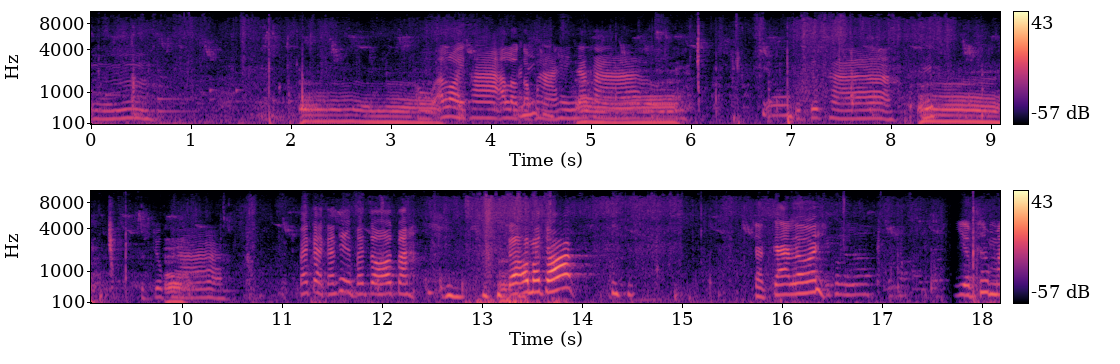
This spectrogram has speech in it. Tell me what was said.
อืมโอ้อร่อยค่ะอร่อยกับมหาเฮงนะคะจุ๊บจุ๊บค่ะจุ๊บจุ๊บค่ะไปกัดกันที่อื่นไปจอดไปจอดเอามาจอด จัดการเลย เหยียบทำไม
